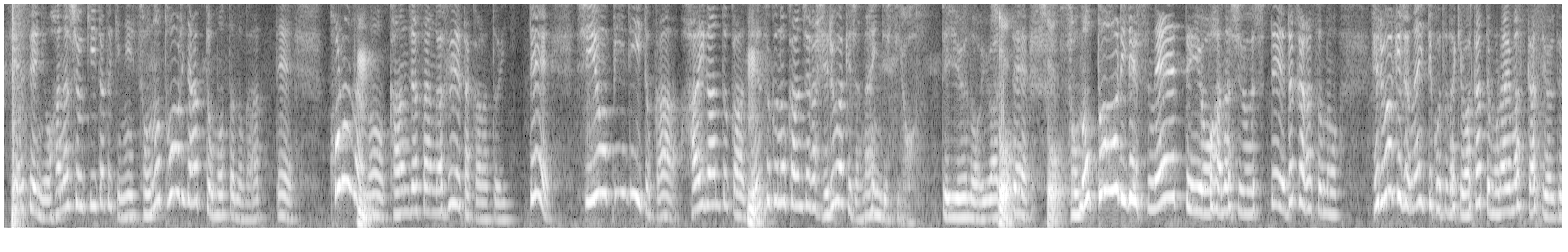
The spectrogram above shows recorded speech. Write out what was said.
先生にお話を聞いた時にその通りだと思ったのがあってコロナの患者さんが増えたからといって、うん、COPD とか肺がんとか喘息の患者が減るわけじゃないんですよ。っていうのを言われてその通りですねっていうお話をしてだからその減るわけじゃないってことだけ分かってもらえますかって言われて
